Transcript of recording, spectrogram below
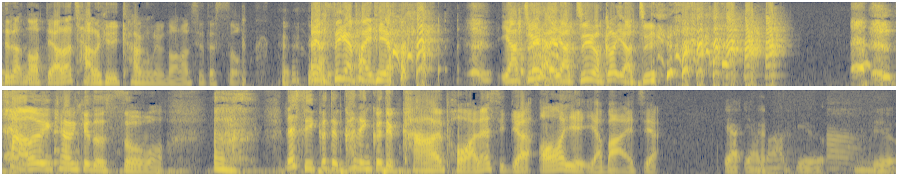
即粒攞掉啦，插落去坑里，攞人少得数。哎呀，死嘅派条，牙嘴系牙嘴，我讲牙嘴，插落去坑叫做数喎。你是嗰条肯定嗰条卡去破啊！你是叫哦嘢牙白嚟只。呀呀吧叫，要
